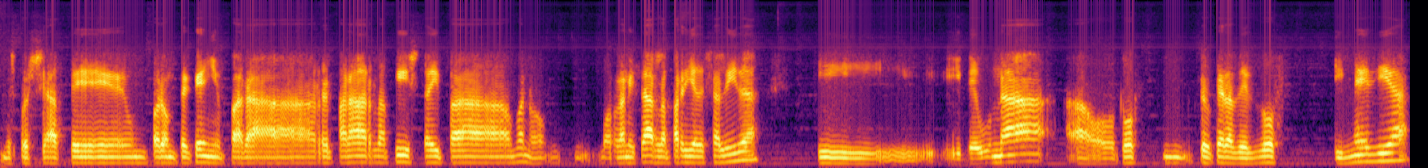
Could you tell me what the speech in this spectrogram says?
después se hace un parón pequeño para reparar la pista y para, bueno, organizar la parrilla de salida y, y de una a o dos, creo que era de dos y media,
